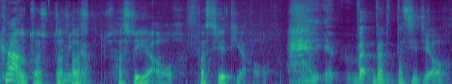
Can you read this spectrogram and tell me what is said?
Carr. Oh, das das Jimmy hast, hast du hier auch. Passiert hier auch. Carr. Äh, Was, was passiert hier auch?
